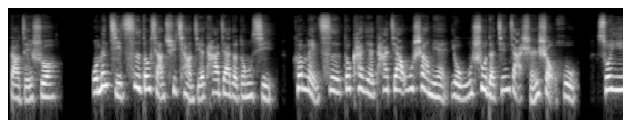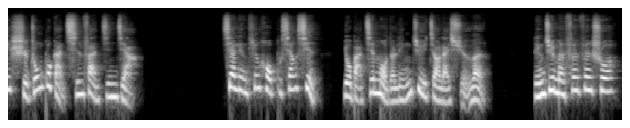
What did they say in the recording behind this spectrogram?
盗贼说：“我们几次都想去抢劫他家的东西。”可每次都看见他家屋上面有无数的金甲神守护，所以始终不敢侵犯金家。县令听后不相信，又把金某的邻居叫来询问。邻居们纷纷说，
